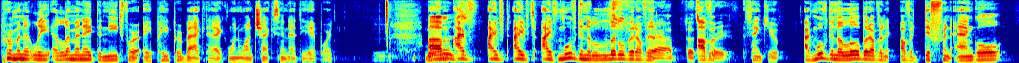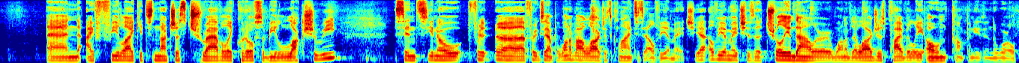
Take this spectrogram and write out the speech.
permanently eliminate the need for a paper bag tag when one checks in at the airport. Um, I've I've I've I've moved in a little bit of a fab. That's of a- great. thank you. I've moved in a little bit of an of a different angle, and I feel like it's not just travel; it could also be luxury. Since you know, for uh, for example, one of our largest clients is LVMH. Yeah, LVMH is a trillion dollar, one of the largest privately owned companies in the world.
